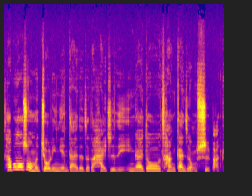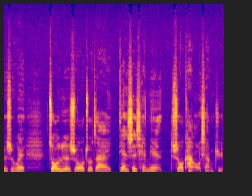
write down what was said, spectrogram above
差不多是我们九零年代的这个孩子里，应该都常干这种事吧，就是会周日的时候坐在电视前面收看偶像剧。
